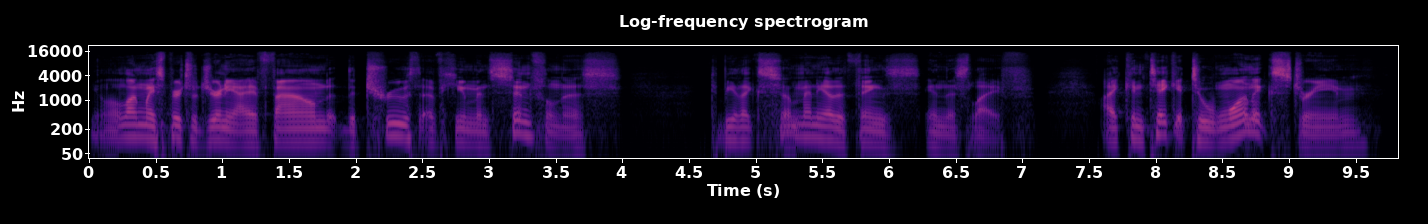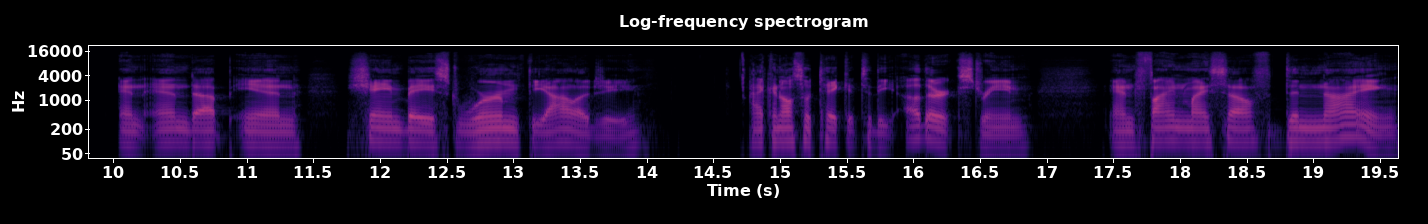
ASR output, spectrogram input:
You know, along my spiritual journey, I have found the truth of human sinfulness to be like so many other things in this life. I can take it to one extreme and end up in shame based worm theology. I can also take it to the other extreme and find myself denying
